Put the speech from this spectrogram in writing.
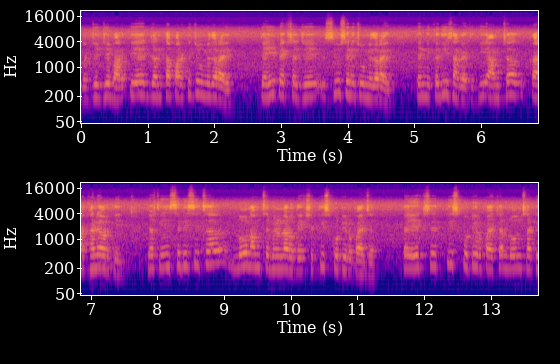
म्हणजे जे भारतीय जनता पार्टीचे उमेदवार आहेत त्याहीपेक्षा जे शिवसेनेचे उमेदवार आहेत त्यांनी कधीही सांगायचं की आमच्या कारखान्यावरती जस्ट एन सी डी सीचं लोन आमचं मिळणार होतं एकशे तीस कोटी रुपयाचं. त्या एकशे तीस कोटी रुपयाच्या लोनसाठी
